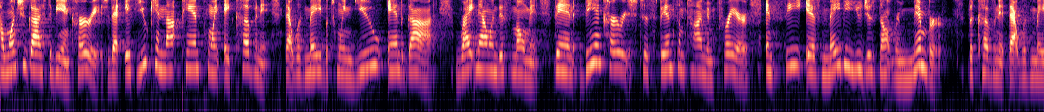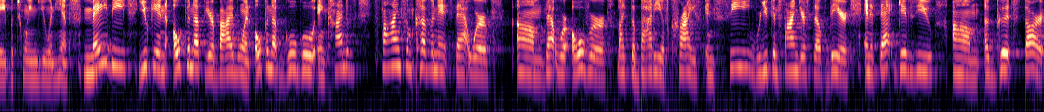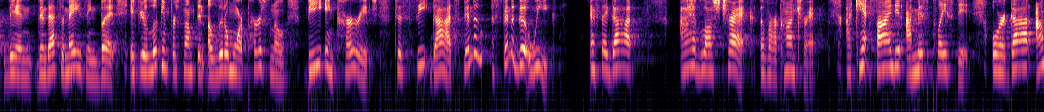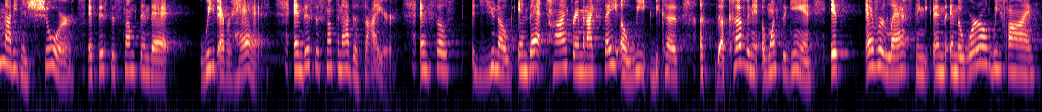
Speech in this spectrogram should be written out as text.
I want you guys to be encouraged that if you cannot pinpoint a covenant that was made between you and God right now in this moment, then be encouraged to spend some time in prayer and see if maybe you just don't remember the covenant that was made between you and him. Maybe you can open up your Bible and open up Google and kind of find some covenants that were um, that were over like the body of Christ and see where you can find yourself there. And if that gives you um, a good start, then then that's amazing. But if you're looking for something a little more personal, be encouraged to seek God. Spend a spend a good week and say, God, I have lost track of our contract. I can't find it. I misplaced it. Or God, I'm not even sure if this is something that we've ever had. And this is something i desire. And so you know in that time frame and i say a week because a, a covenant once again it's everlasting. In, in the world we find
